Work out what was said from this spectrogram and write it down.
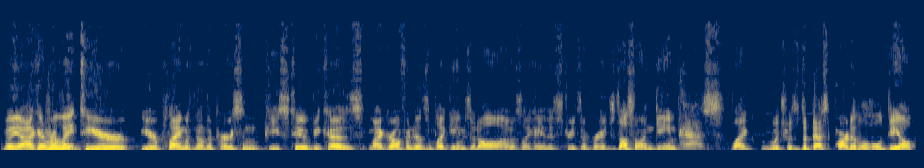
But yeah, I can relate to your your playing with another person piece too because my girlfriend doesn't play games at all. I was like, hey, the Streets of Rage. It's also on Game Pass, like which was the best part of the whole deal.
